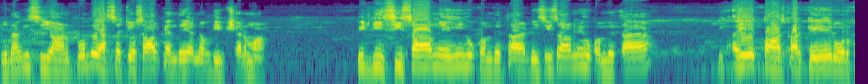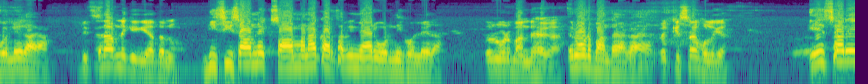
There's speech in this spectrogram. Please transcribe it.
ਜਿੱਦਾਂ ਕਿ ਸਿਆਣਪੁਰ ਦੇ ਐਸਐਚਓ ਸਾਹਿਬ ਕਹਿੰਦੇ ਆ ਨਵਦੀਪ ਸ਼ਰਮਾ ਵੀ ਡੀਸੀ ਸਾਹਿਬ ਨੇ ਹੀ ਹੁਕਮ ਦਿੱਤਾ ਡੀਸੀ ਸਾਹਿਬ ਨੇ ਹੁਕਮ ਦਿੱਤਾ ਹੈ ਇਹ ਤਾਂ ਕਰਕੇ ਰੋਡ ਖੋਲੇ ਦਾ ਆ। ਡੀਸੀ ਸਾਹਿਬ ਨੇ ਕੀ ਕਿਹਾ ਤੁਹਾਨੂੰ? ਡੀਸੀ ਸਾਹਿਬ ਨੇ ਸਾਫ਼ ਮਨਾ ਕਰਤਾ ਵੀ ਮੈਂ ਰੋਡ ਨਹੀਂ ਖੋਲੇ ਦਾ ਰੋਡ ਬੰਦ ਹੈਗਾ। ਰੋਡ ਬੰਦ ਹੈਗਾ ਆ। ਕਿਸ ਤਰ੍ਹਾਂ ਖੁੱਲ ਗਿਆ? ਇਹ ਸਾਰੇ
